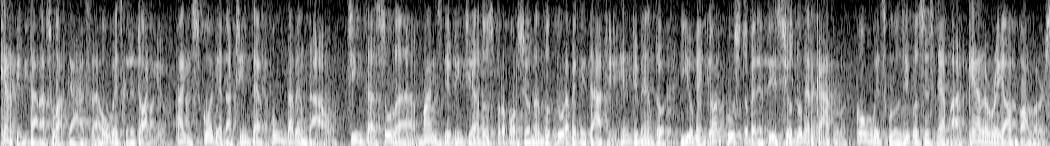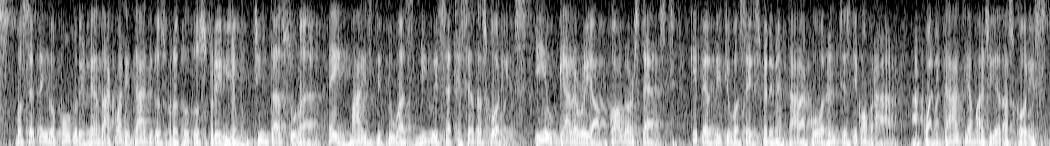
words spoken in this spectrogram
Quer pintar a sua casa ou escritório? A escolha da tinta é fundamental. Tinta Sulan, mais de 20 anos proporcionando durabilidade, rendimento e o melhor custo-benefício do mercado. Com o exclusivo sistema Gallery of Colors, você tem no ponto de venda a qualidade dos produtos premium Tinta Sulan em mais de 2.700 cores. E o Gallery of Colors Test, que permite você experimentar a cor antes de comprar. A qualidade e a magia das cores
